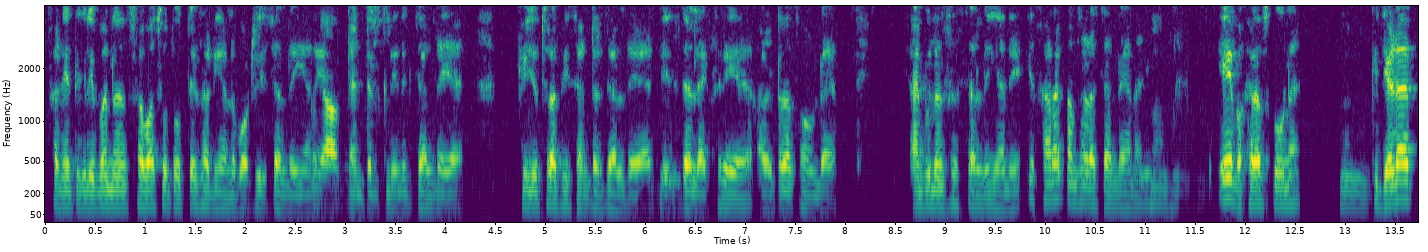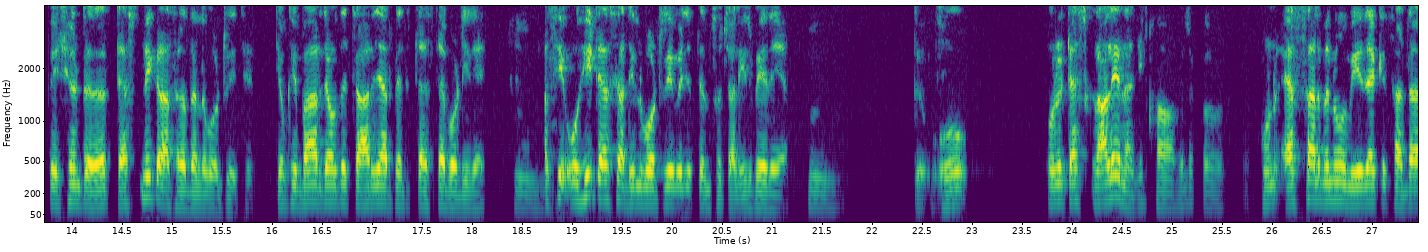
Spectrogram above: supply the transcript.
ਸਾਡੇ ਤਕਰੀਬਨ ਸਵਾ ਸੌ ਤੋਂ ਉੱਤੇ ਸਾਡੀਆਂ ਲੈਬੋਰਟਰੀਜ਼ ਚੱਲ ਰਹੀਆਂ ਨੇ। ਡੈਂਟਲ ਕਲੀਨਿਕ ਚੱਲ ਰਿਹਾ ਹੈ ਫਿਜ਼ੀਓਥੈਰੇਪੀ ਸੈਂਟਰ ਚੱਲ ਰਿਹਾ ਹੈ ਡਿਜੀਟਲ ਐਕਸ-ਰੇ ਹੈ ਅਲਟਰਾਸਾਊਂਡ ਹੈ ਐਂਬੂਲੈਂਸਸ ਚੱਲ ਰਹੀਆਂ ਨੇ ਇਹ ਸਾਰਾ ਕੰਮ ਸਾਡਾ ਚੱਲ ਰਿਹਾ ਨਾ ਜੀ। ਇਹ ਵੱਖਰਾ ਸਕੂਲ ਹੈ ਹੂੰ। ਕਿ ਜਿਹੜਾ ਪੇਸ਼ੈਂਟ ਟੈਸਟ ਨਹੀਂ ਕਰਾ ਸਕਦਾ ਲੈਬੋਰਟਰੀ 'ਚ ਕਿਉਂਕਿ ਬਾਹਰ ਜਾਓ ਤੇ 4000 ਰੁਪਏ ਦੇ ਟੈਸਟ ਹੈ ਬੋਡੀ ਦੇ। ਅਸੀਂ ਉਹੀ ਟੈਸਟ ਸਾਡੀ ਲੈਬੋਰਟਰੀ ਵਿੱਚ 340 ਰੁਪਏ ਦੇ ਆ। ਤੇ ਉਹ ਉਹਨੇ ਟੈਸਟ ਕਰਾ ਲਏ ਨਾ ਜੀ। ਹਾਂ ਬਿਲਕੁਲ ਹੁਣ ਇਸ ਸਾਲ ਮੈਨੂੰ ਉਮੀਦ ਹੈ ਕਿ ਸਾਡਾ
